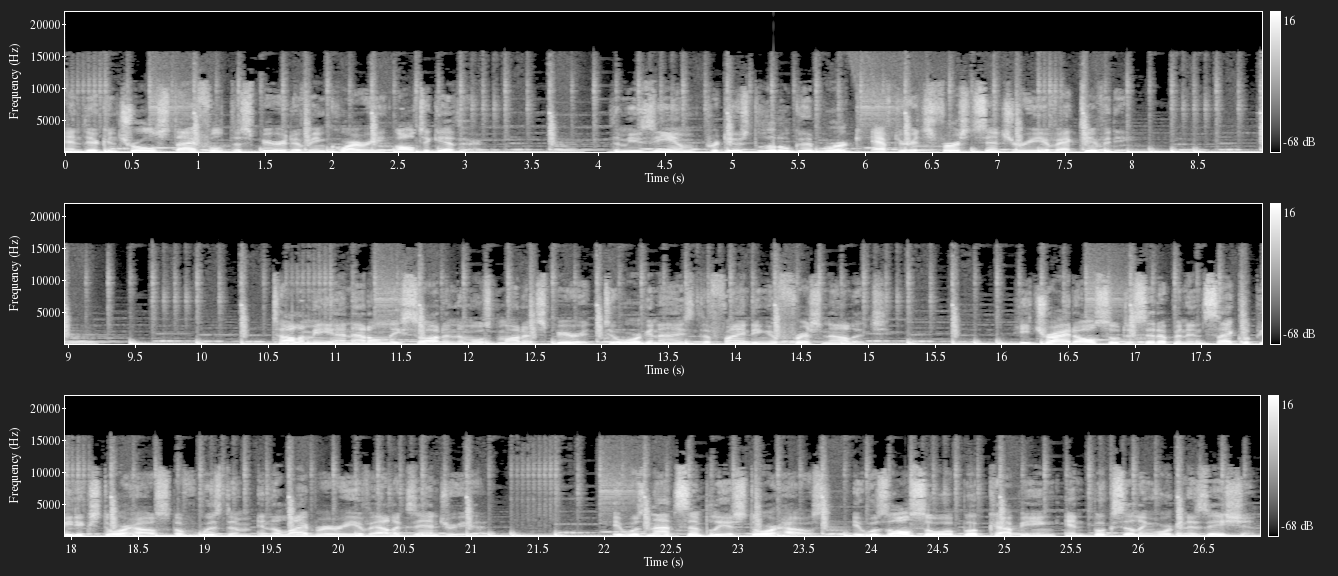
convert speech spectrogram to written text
and their control stifled the spirit of inquiry altogether. The museum produced little good work after its first century of activity. Ptolemy I not only sought in the most modern spirit to organize the finding of fresh knowledge, he tried also to set up an encyclopedic storehouse of wisdom in the Library of Alexandria. It was not simply a storehouse, it was also a book copying and bookselling organization.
